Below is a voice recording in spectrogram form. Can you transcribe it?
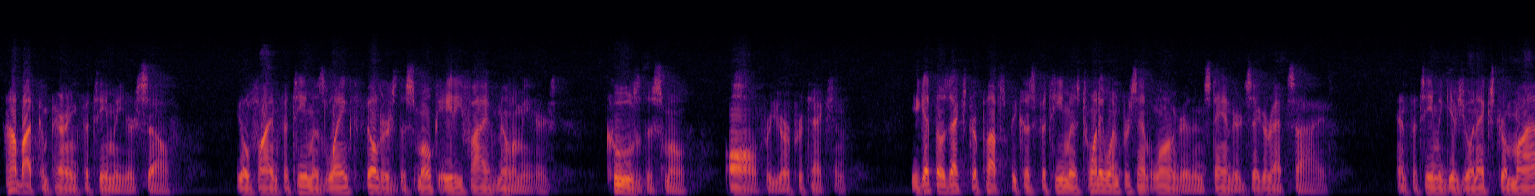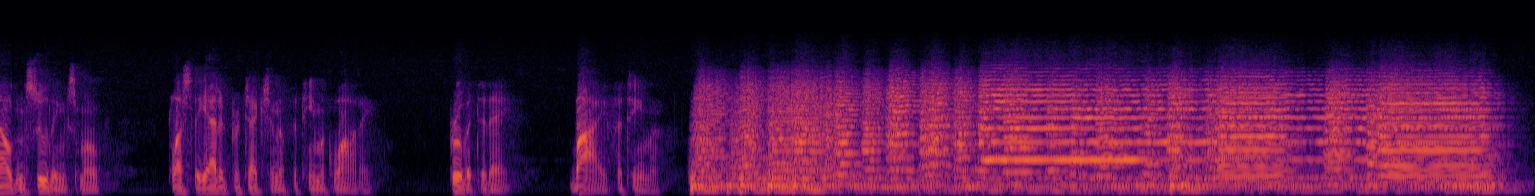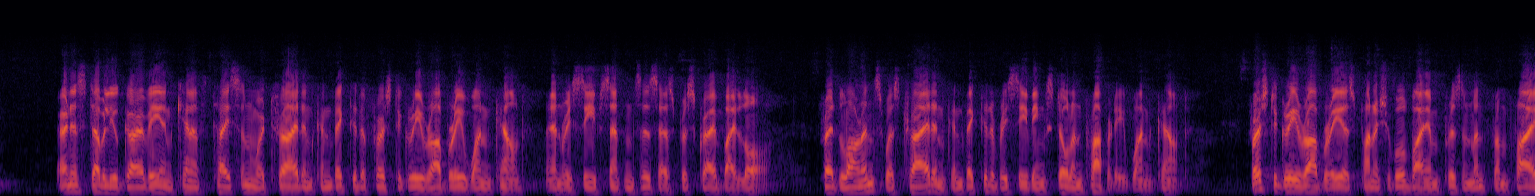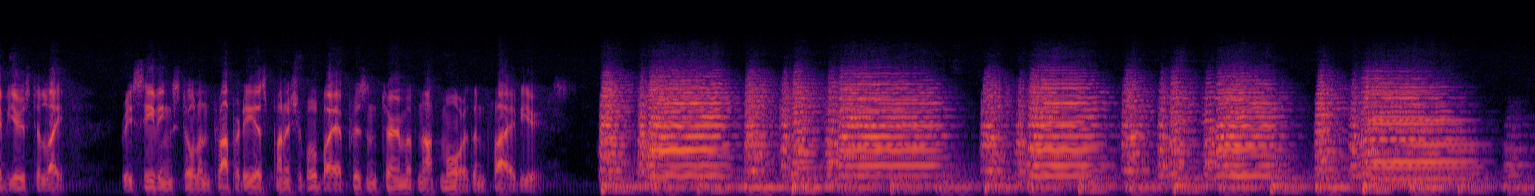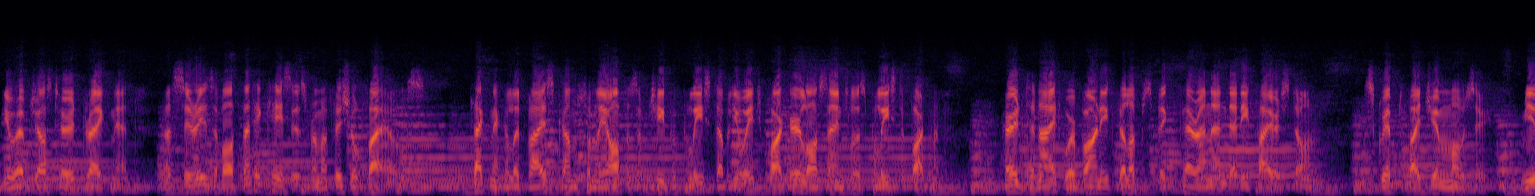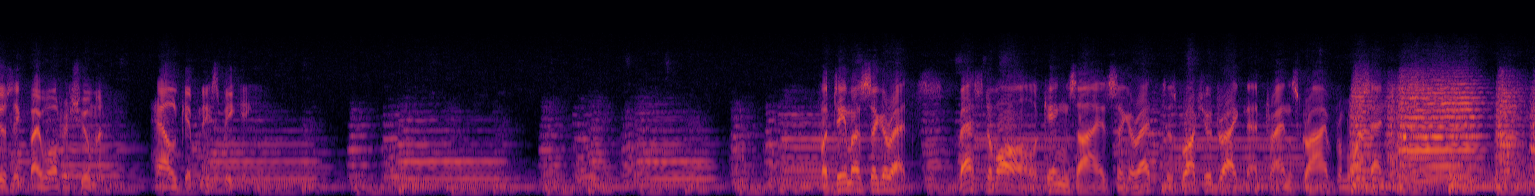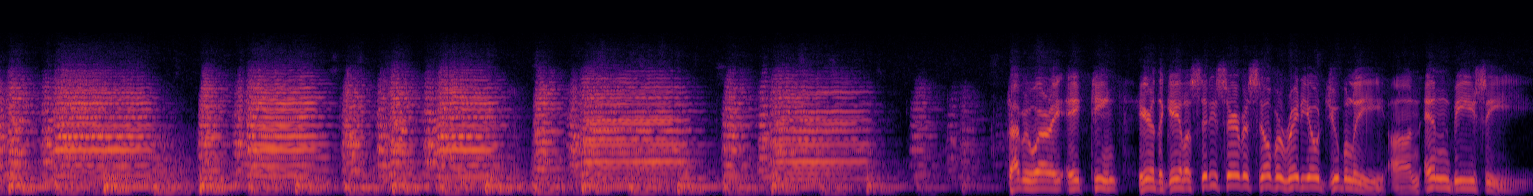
How about comparing Fatima yourself? You'll find Fatima's length filters the smoke 85 millimeters, cools the smoke, all for your protection. You get those extra puffs because Fatima is 21% longer than standard cigarette size. And Fatima gives you an extra mild and soothing smoke, plus the added protection of Fatima quality. Prove it today. Buy Fatima. Ernest W. Garvey and Kenneth Tyson were tried and convicted of first degree robbery, one count, and received sentences as prescribed by law. Fred Lawrence was tried and convicted of receiving stolen property, one count. First degree robbery is punishable by imprisonment from five years to life. Receiving stolen property is punishable by a prison term of not more than five years. You have just heard Dragnet, a series of authentic cases from official files. Technical advice comes from the Office of Chief of Police W.H. Parker, Los Angeles Police Department. Heard tonight were Barney Phillips, Vic Perrin, and Eddie Firestone. Script by Jim Moser. Music by Walter Schumann. Hal Gibney speaking. Fatima Cigarettes, best of all king size cigarettes, has brought you Dragnet, transcribed from Los Angeles. February 18th, hear the Gala Cities Service Silver Radio Jubilee on NBC.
